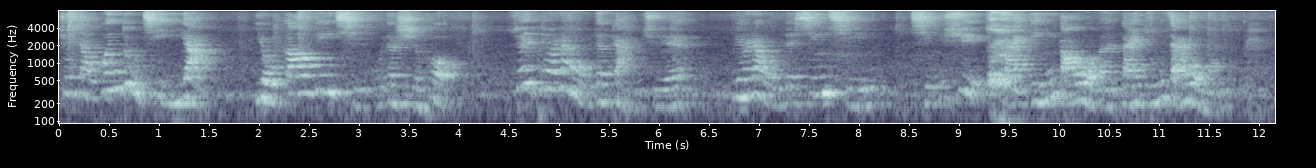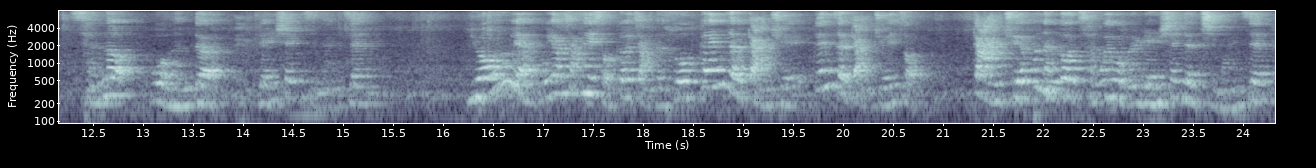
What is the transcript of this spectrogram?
就像温度计一样，有高低起伏的时候，所以不要让我们的感觉。不要让我们的心情、情绪来引导我们，来主宰我们，成了我们的人生指南针。永远不要像那首歌讲的说，跟着感觉，跟着感觉走，感觉不能够成为我们人生的指南针。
